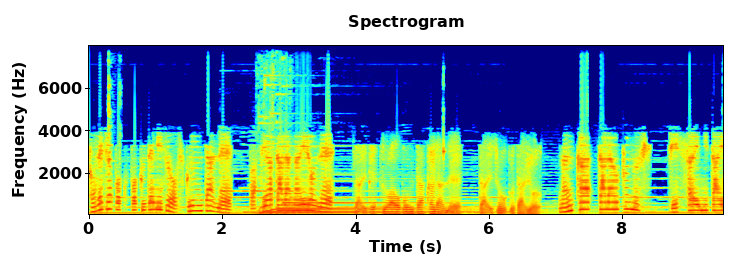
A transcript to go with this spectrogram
それじゃポクポクで水をすくうんだね。バチ当たらないよね。来月はお盆だからね、大丈夫だよ。なんかあったらうぷ主。実際に体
